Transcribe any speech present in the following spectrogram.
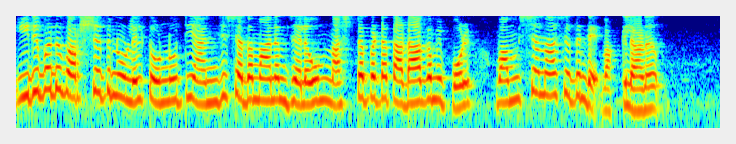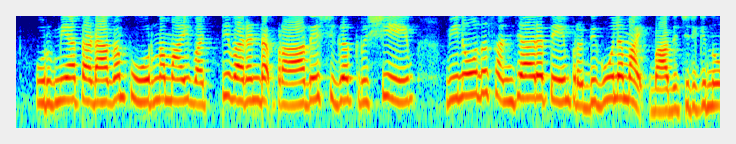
ഇരുപത് വർഷത്തിനുള്ളിൽ തൊണ്ണൂറ്റി അഞ്ച് ശതമാനം ജലവും നഷ്ടപ്പെട്ട തടാകം ഇപ്പോൾ വംശനാശത്തിന്റെ വക്കിലാണ്. ഉർമിയ തടാകം പൂർണമായി വറ്റി വരണ്ട പ്രാദേശിക കൃഷിയെയും വിനോദസഞ്ചാരത്തെയും പ്രതികൂലമായി ബാധിച്ചിരിക്കുന്നു.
